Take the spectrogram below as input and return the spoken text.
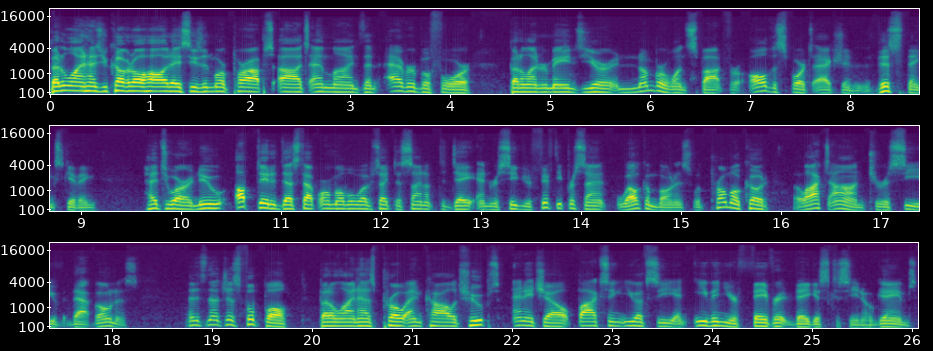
BetOnline has you covered all holiday season, more props, odds, and lines than ever before. BetOnline remains your number one spot for all the sports action this Thanksgiving. Head to our new updated desktop or mobile website to sign up today and receive your 50% welcome bonus with promo code LOCKED ON to receive that bonus. And it's not just football. BetOnline has pro and college hoops, NHL, boxing, UFC, and even your favorite Vegas casino games.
